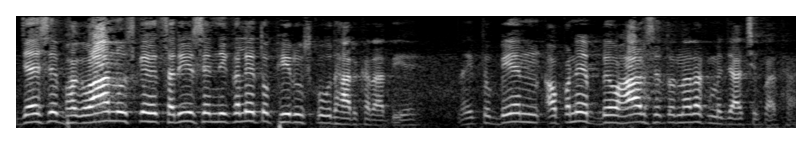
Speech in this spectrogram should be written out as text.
जैसे भगवान उसके शरीर से निकले तो फिर उसको उधार करा दिए। नहीं तो बेन अपने व्यवहार से तो नरक में जा चुका था।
